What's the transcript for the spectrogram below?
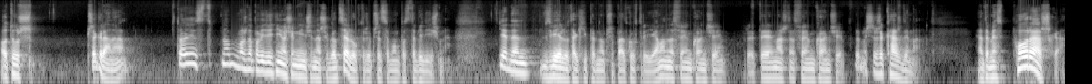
Otóż przegrana to jest, no, można powiedzieć, nieosiągnięcie naszego celu, który przed sobą postawiliśmy. Jeden z wielu takich pewno przypadków, które ja mam na swoim koncie, które ty masz na swoim koncie, myślę, że każdy ma. Natomiast porażka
